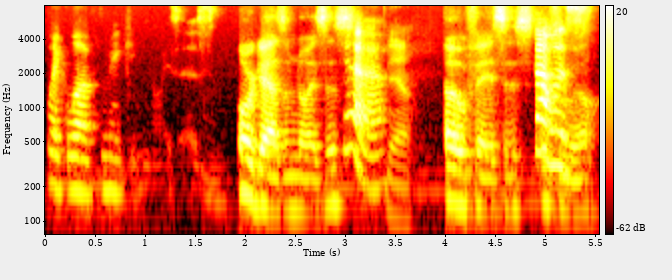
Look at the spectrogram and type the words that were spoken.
like love making noises. orgasm noises. Yeah, Yeah. O faces. That if was- you will.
